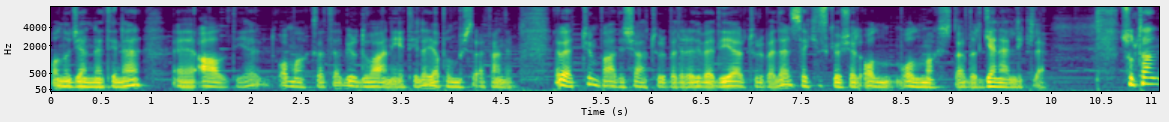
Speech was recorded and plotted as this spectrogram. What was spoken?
onu cennetine e, al diye o maksatla bir dua niyetiyle yapılmıştır efendim. Evet tüm padişah türbeleri ve diğer türbeler sekiz köşeli ol, olmaktadır genellikle. Sultan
